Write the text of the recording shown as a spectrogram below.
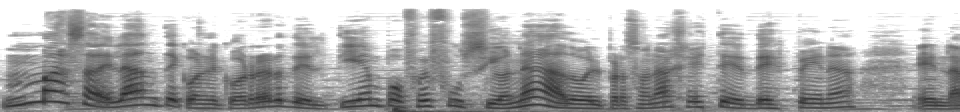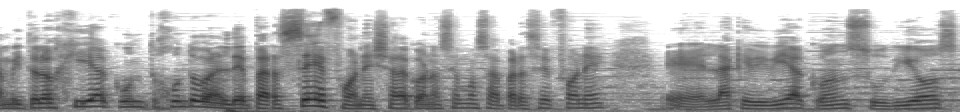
Más adelante, con el correr del tiempo, fue fusionado el personaje este de Despena en la mitología junto, con el de Perséfone. Ya la conocemos a Perséfone, eh, la que vivía con su dios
